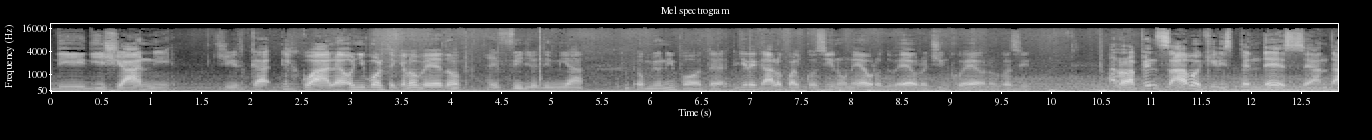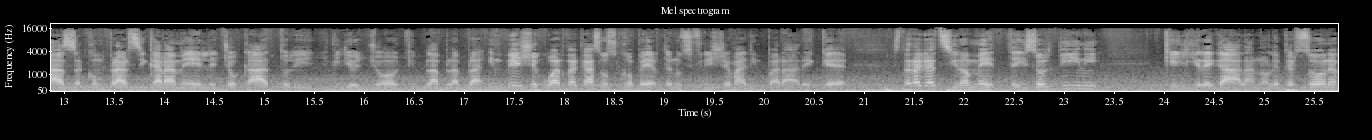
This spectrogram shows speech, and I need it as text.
di 10 anni, circa, il quale ogni volta che lo vedo, è il figlio di mia o mio nipote, gli regalo qualcosina, un euro, due euro, cinque euro, così. Allora pensavo che li spendesse, andasse a comprarsi caramelle, giocattoli, videogiochi, bla bla bla. Invece, guarda caso, ho scoperto e non si finisce mai di imparare che sto ragazzino mette i soldini che gli regalano le persone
